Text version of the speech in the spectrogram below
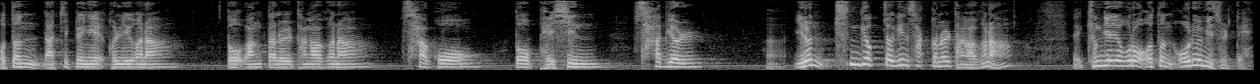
어떤 나치병에 걸리거나 또 왕따를 당하거나 사고 또 배신, 사별 어, 이런 충격적인 사건을 당하거나 경제적으로 어떤 어려움이 있을 때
